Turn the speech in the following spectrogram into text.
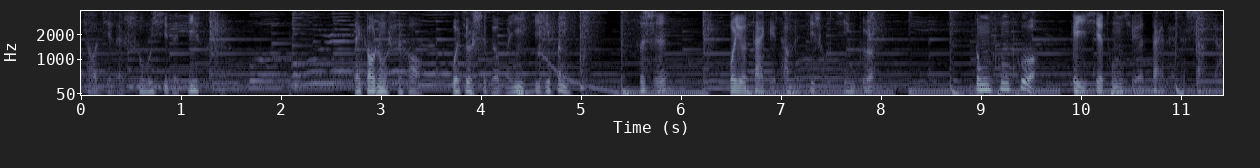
跳起了熟悉的迪斯科。在高中时候，我就是个文艺积极分子。此时，我又带给他们几首新歌，《东风破》给一些同学带来了伤感，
